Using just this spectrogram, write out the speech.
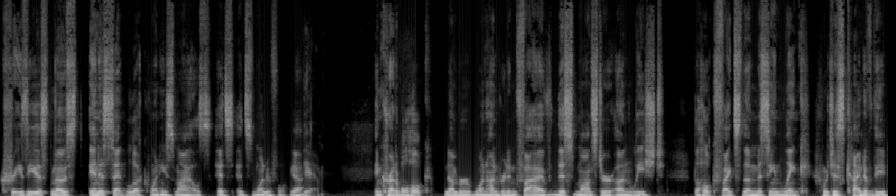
craziest, most innocent look when he smiles. It's it's wonderful. Yeah. yeah. Incredible Hulk, number 105, This Monster Unleashed. The Hulk fights the missing link, which is kind of the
